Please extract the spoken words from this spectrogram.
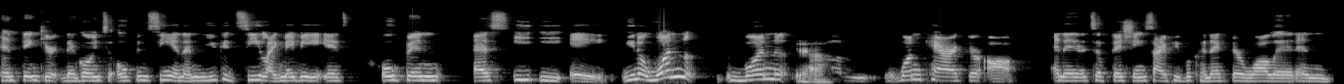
and think you're they're going to Open OpenSea and then you could see like maybe it's Open S E E A. You know, one one yeah. um, one character off, and then it's a phishing site. People connect their wallet and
